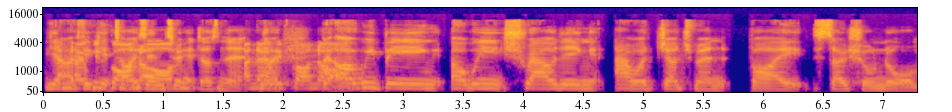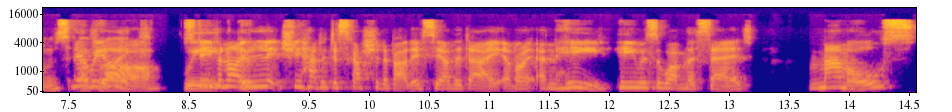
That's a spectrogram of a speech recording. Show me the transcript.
Yeah, I I, think it ties gone into on. it, doesn't it? I know No, we've gone But on. are we being? Are we shrouding our judgment by social norms? Yeah, we like, are. we- Steve and I uh, literally had a discussion about this the other day, and I and he he was the one that said mammals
